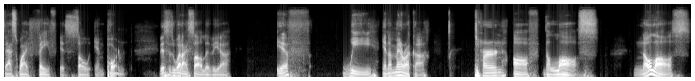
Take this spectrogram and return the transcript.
That's why faith is so important. This is what I saw, Livia. If we in America turn off the laws, no laws,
